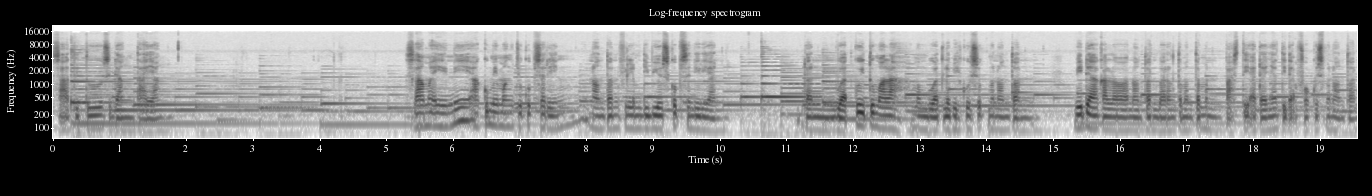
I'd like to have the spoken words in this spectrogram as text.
saat itu sedang tayang. Selama ini aku memang cukup sering nonton film di bioskop sendirian. Dan buatku itu malah membuat lebih kusuk menonton Beda kalau nonton bareng teman-teman, pasti adanya tidak fokus menonton.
